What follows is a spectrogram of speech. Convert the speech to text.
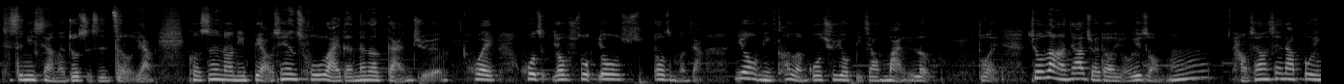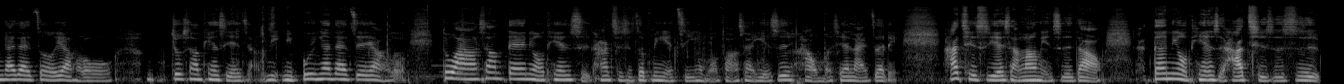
其实你想的就只是这样，可是呢，你表现出来的。那个感觉会，或者又说又又怎么讲？又你客人过去又比较慢热，对，就让人家觉得有一种嗯，好像现在不应该再这样喽。就像天使也讲，你你不应该再这样了，对啊。像 Daniel 天使，他其实这边也指引我们方向，也是好。我们先来这里，他其实也想让你知道，Daniel 天使他其实是。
